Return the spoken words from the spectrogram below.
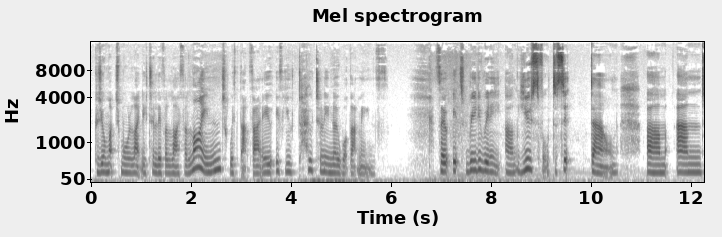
Because you're much more likely to live a life aligned with that value if you totally know what that means. So it's really, really um, useful to sit down um, and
